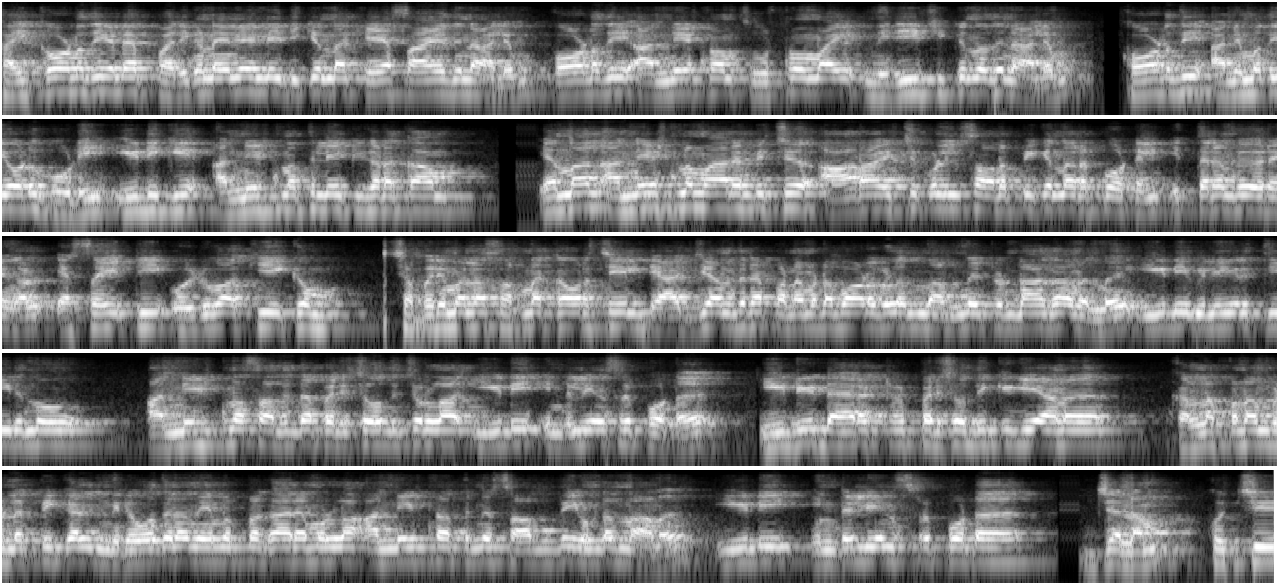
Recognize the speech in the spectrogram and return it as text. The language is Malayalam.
ഹൈക്കോടതിയുടെ പരിഗണനയിലിരിക്കുന്ന കേസായതിനാലും കോടതി അന്വേഷണം സൂക്ഷ്മമായി നിരീക്ഷിക്കുന്നതിനാലും കോടതി അനുമതിയോടുകൂടി ഇ ഡിക്ക് അന്വേഷണത്തിലേക്ക് കടക്കാം. എന്നാൽ അന്വേഷണം ആരംഭിച്ച് ആറാഴ്ചക്കുള്ളിൽ സമർപ്പിക്കുന്ന റിപ്പോർട്ടിൽ ഇത്തരം വിവരങ്ങൾ എസ് ഐ ടി ഒഴിവാക്കിയേക്കും. ശബരിമല സ്വർണക്കവർച്ചയിൽ രാജ്യാന്തര പണമിടപാടുകളും നടന്നിട്ടുണ്ടാകാമെന്ന് ഇ ഡി വിലയിരുത്തിയിരുന്നു. അന്വേഷണ സാധ്യത പരിശോധിച്ചുള്ള E D intelligence report E D director പരിശോധിക്കുകയാണ്. കള്ളപ്പണം വെളുപ്പിക്കൽ നിരോധന നിയമപ്രകാരമുള്ള അന്വേഷണത്തിന് സാധ്യതയുണ്ടെന്നാണ് ഇ ഡി ഇന്റലിജൻസ് റിപ്പോർട്ട് ജനം കൊച്ചി.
